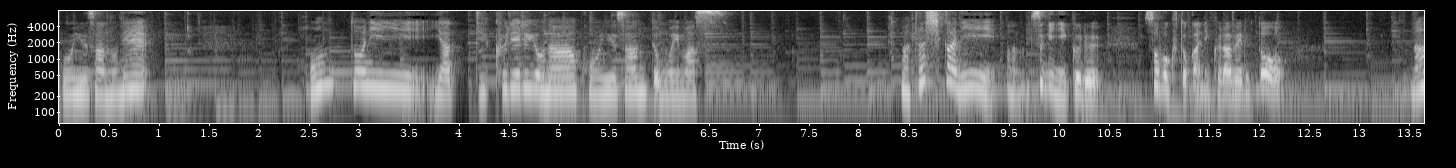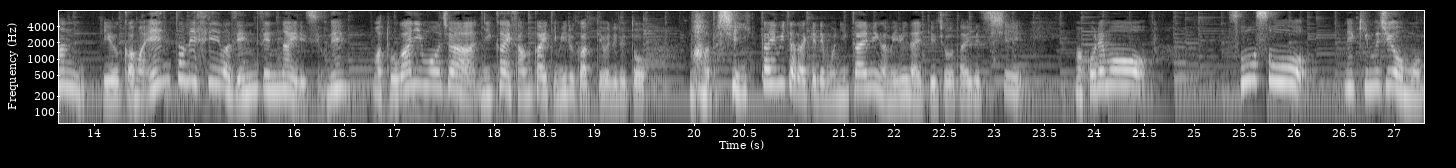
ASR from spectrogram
婚友さんのね。本当にやってくれるよな、婚友さんって思います。まあ確かに、あの次に来る祖母とかに比べると、なんていうか、まあエンタメ性は全然ないですよね。まあトガニもじゃあ2回3回って見るかって言われると、まあ私1回見ただけでも2回目が見れないっていう状態ですし、まあこれも、そうそう、ね、キム・ジヨンも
